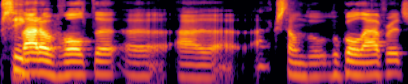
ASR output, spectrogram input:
sim. dar a volta uh, à, à questão do, do goal average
